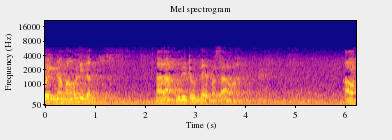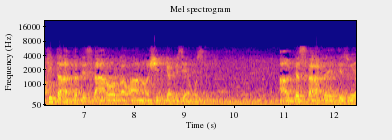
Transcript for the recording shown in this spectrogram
وایي نه ما ولیده ترا پورې ټوکۍ په سر وه او ښي طرف ته تې ستا ورور روان او شین کمیس یې اغوستی او ګس طرف ته یې تېزوی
